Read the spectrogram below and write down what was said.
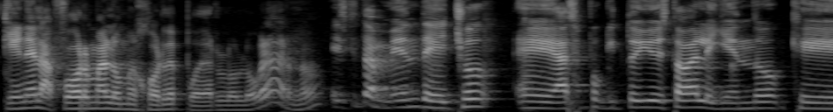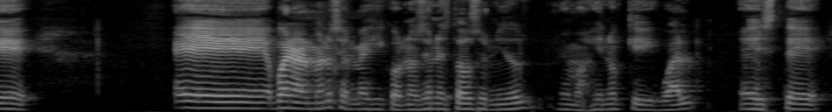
tiene la forma a lo mejor de poderlo lograr, ¿no? Es que también, de hecho, hace poquito yo estaba leyendo que, bueno, al menos en México, no sé en Estados Unidos, me imagino que igual, este,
